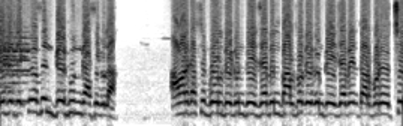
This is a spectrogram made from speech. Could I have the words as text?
এই যে দেখতে পাচ্ছেন বেগুন গাছ এগুলা। আমার কাছে গোল বেগুন পেয়ে যাবেন, বাল্প বেগুন পেয়ে যাবেন, তারপরে হচ্ছে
